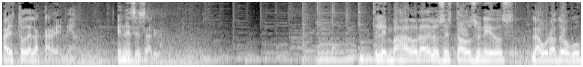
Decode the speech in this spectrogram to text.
a esto de la academia. Es necesario. La embajadora de los Estados Unidos, Laura Dogo,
